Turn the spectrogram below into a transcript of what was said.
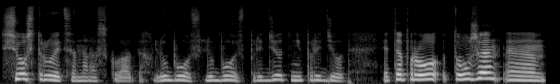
Все строится на раскладах. Любовь, любовь, придет, не придет. Это про тоже э,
